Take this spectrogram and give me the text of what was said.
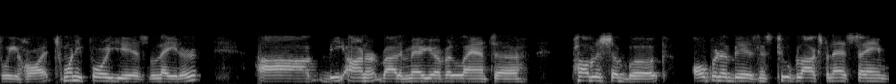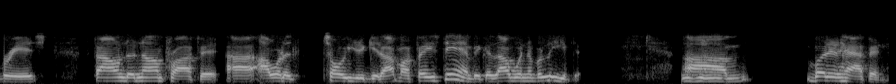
sweetheart, 24 years later. Uh, be honored by the mayor of Atlanta, publish a book, open a business two blocks from that same bridge, found a nonprofit, I, I would have told you to get out my face then because I wouldn't have believed it. Mm-hmm. Um, but it happened,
